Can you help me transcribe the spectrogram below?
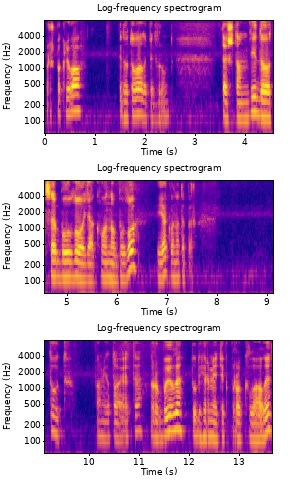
прошпаклював, підготували під ґрунт. Теж там відео це було, як воно було і як воно тепер. Тут, пам'ятаєте, робили, тут герметик проклали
